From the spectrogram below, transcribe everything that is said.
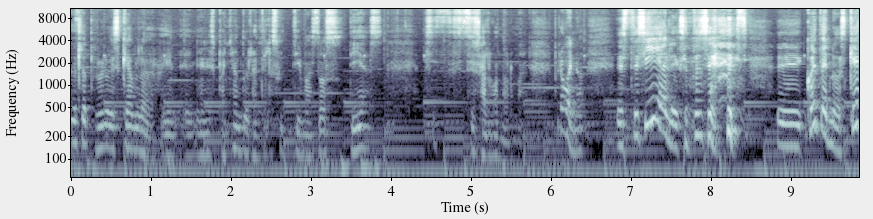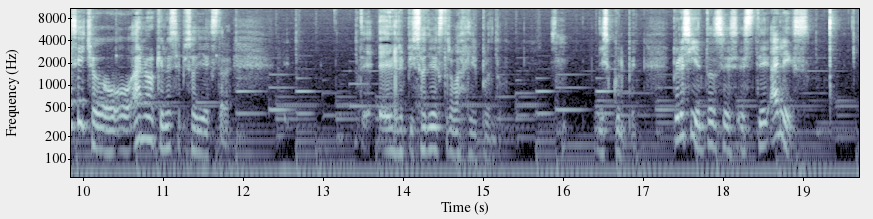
Es la primera vez que habla en, español durante los últimos dos días. Es, es, algo normal. Pero bueno, este sí, Alex, entonces, eh, cuéntanos, ¿qué has hecho? ah, no, que no es episodio extra. El episodio extra va a salir pronto. Disculpen. Pero sí, entonces, este, Alex,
